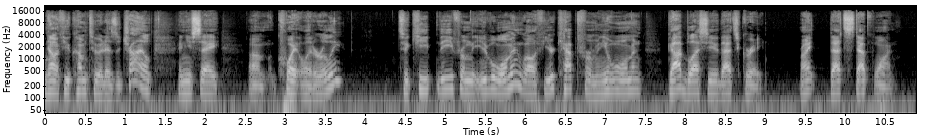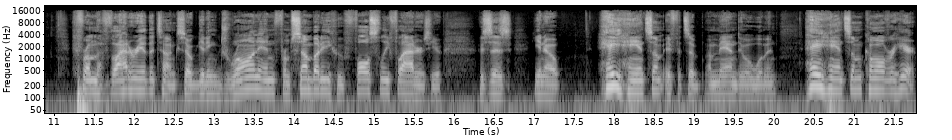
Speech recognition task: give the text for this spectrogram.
Now, if you come to it as a child and you say, um, quite literally, to keep thee from the evil woman, well, if you're kept from an evil woman, God bless you, that's great, right? That's step one from the flattery of the tongue. So getting drawn in from somebody who falsely flatters you, who says, you know, hey, handsome, if it's a, a man to a woman, hey, handsome, come over here.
